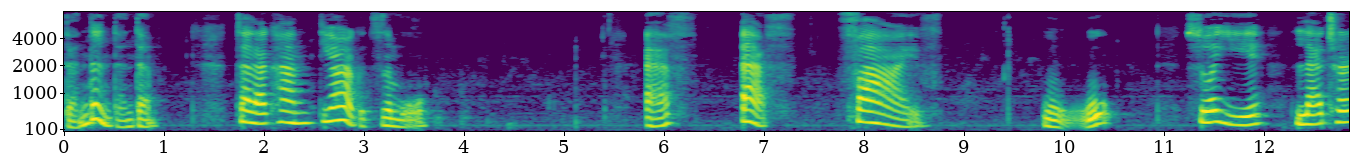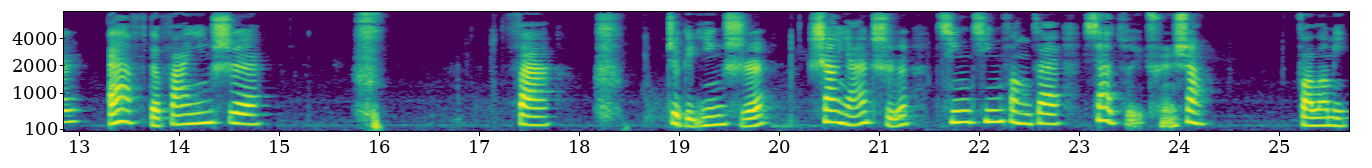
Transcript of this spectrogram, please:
等等等等。再来看第二个字母。 F F five 五，所以 letter F 的发音是 f，发 f 这个音时，上牙齿轻轻放在下嘴唇上。Follow me.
